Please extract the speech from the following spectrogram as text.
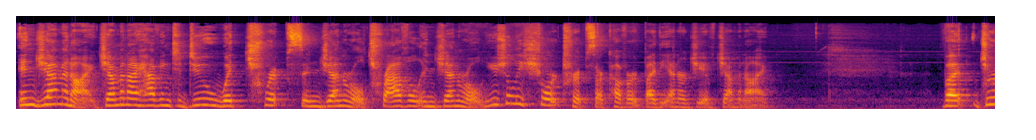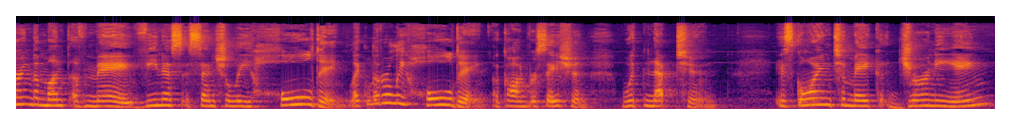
in Gemini, Gemini having to do with trips in general, travel in general. Usually short trips are covered by the energy of Gemini. But during the month of May, Venus essentially holding, like literally holding a conversation with Neptune, is going to make journeying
